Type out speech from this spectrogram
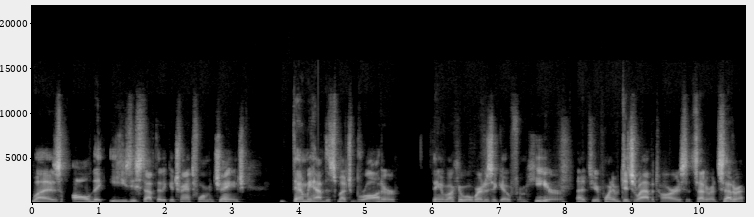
Was all the easy stuff that it could transform and change then we have this much broader thing of okay, well, where does it go from here? Uh, to your point of digital avatars, et cetera, et cetera,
